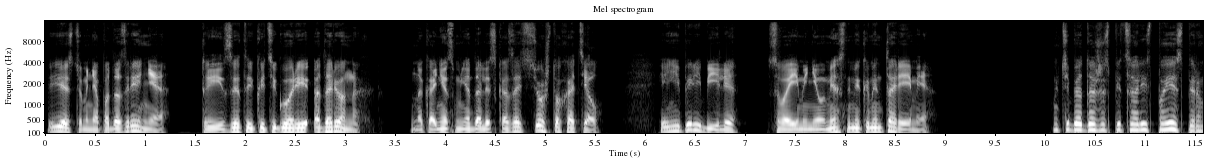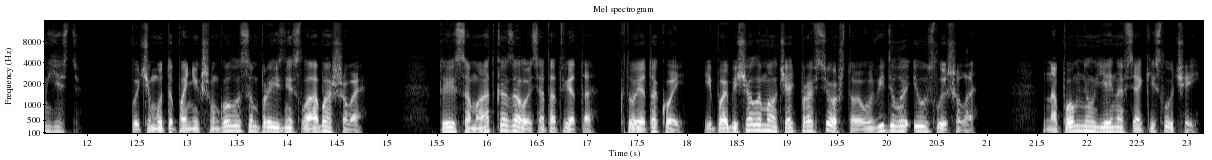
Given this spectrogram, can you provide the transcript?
Есть у меня подозрение. Ты из этой категории одаренных. Наконец мне дали сказать все, что хотел. И не перебили своими неуместными комментариями. «У тебя даже специалист по эсперам есть», — почему-то поникшим голосом произнесла Абашева. «Ты сама отказалась от ответа, кто я такой, и пообещала молчать про все, что увидела и услышала». Напомнил ей на всякий случай.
